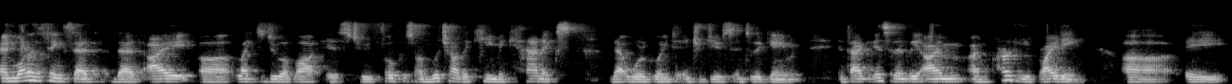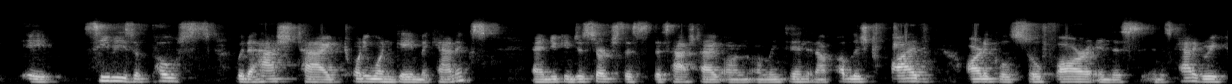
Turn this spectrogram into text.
and one of the things that that I uh, like to do a lot is to focus on which are the key mechanics that we're going to introduce into the game. In fact, incidentally, I'm I'm currently writing uh, a a series of posts with a hashtag 21 game mechanics, and you can just search this this hashtag on on LinkedIn. And I've published five articles so far in this in this category,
